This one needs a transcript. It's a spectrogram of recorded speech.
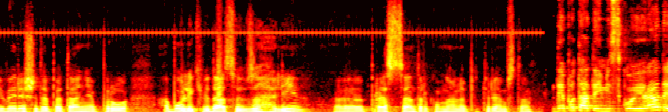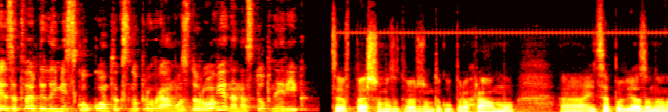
і вирішити питання про або ліквідацію взагалі е, прес-центру комунального підприємства, Депутати міської ради затвердили міську комплексну програму здоров'я на наступний рік. Це вперше ми затверджуємо таку програму, е, і це пов'язано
